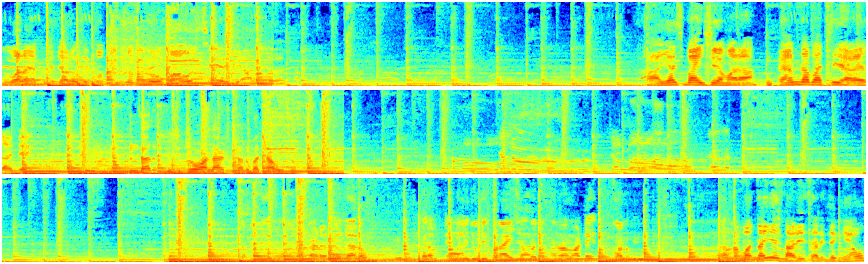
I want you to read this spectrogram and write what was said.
જોવાલાયક નજારો છે પબ્લિકનો બી બહુ માહોલ છે અહીંયા અંદર હા યશભાઈ છે અમારા. અહેમદાબાદથી આવેલા છે. અંદર જોવાલાયક સ્થળ બતાવું છું. જોડી પણ આવી શકો છો ફરવા માટે. ચાલો. તમને બતાવીએ સારી સારી જગ્યાઓ.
